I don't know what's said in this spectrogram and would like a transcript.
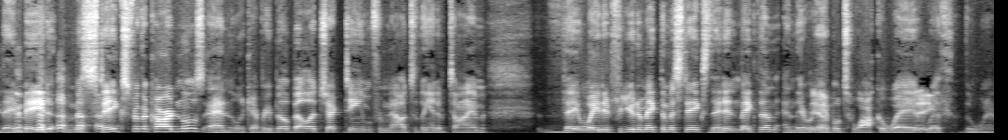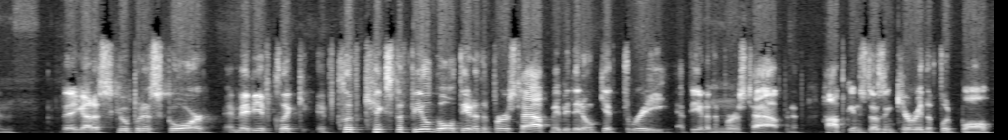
They made mistakes for the Cardinals, and like every Bill Belichick team from now to the end of time, they waited for you to make the mistakes. They didn't make them, and they were yep. able to walk away they, with the win. They got a scoop and a score, and maybe if Cliff if Cliff kicks the field goal at the end of the first half, maybe they don't get three at the end of the mm. first half, and if Hopkins doesn't carry the football,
